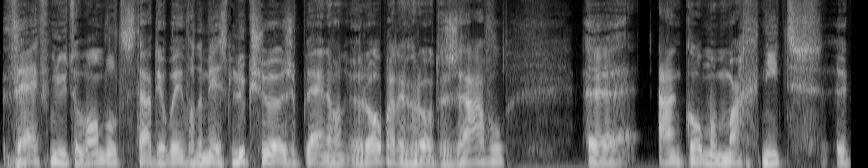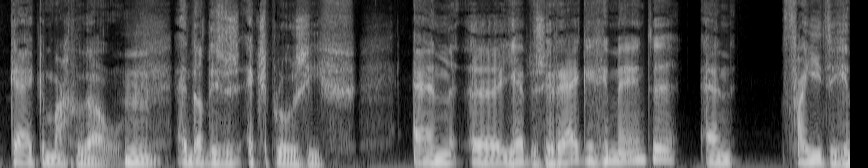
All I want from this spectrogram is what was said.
vijf minuten wandelt... staat hij op een van de meest luxueuze pleinen van Europa, de Grote Zavel. Eh, aankomen mag niet, eh, kijken mag wel. En dat is dus explosief. En je hebt dus rijke gemeenten en failliete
